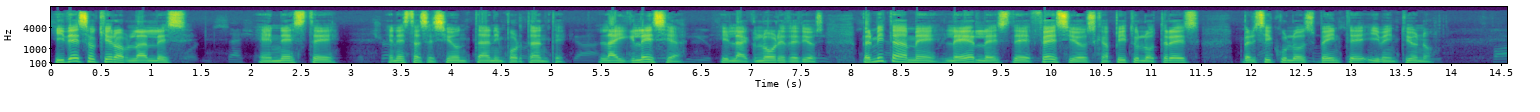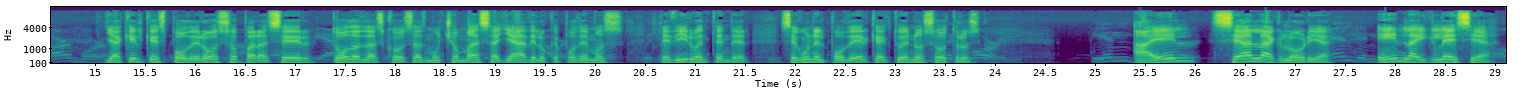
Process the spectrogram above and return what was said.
Y de eso quiero hablarles en este en esta sesión tan importante, la iglesia y la gloria de Dios. Permítame leerles de Efesios capítulo 3, versículos 20 y 21. Y aquel que es poderoso para hacer todas las cosas mucho más allá de lo que podemos pedir o entender, según el poder que actúa en nosotros, a Él sea la gloria en la iglesia,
